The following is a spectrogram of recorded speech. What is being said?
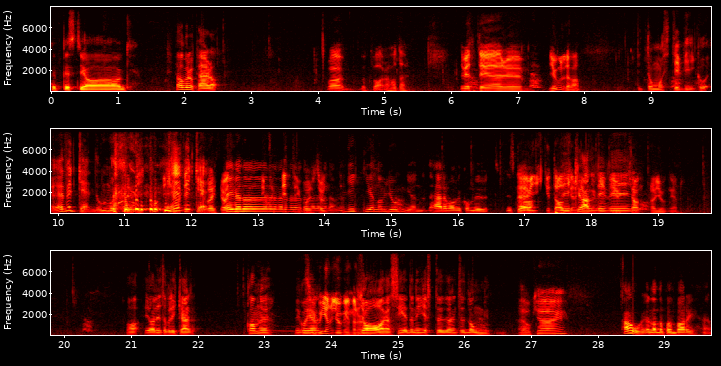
Typiskt jag. Jag går upp här då. Vad vad var det? Ja, där. Du vet, det är uh, djungel det va? Då måste vi gå över den. Då måste vi gå över den. Jag, Nej, jag, vänta, vänta, vänta, vänta, vänta, vänta, går vänta. Vi gick igenom djungeln. Det här är var vi kom ut. Vi ska... nej, vi gick inte alls Vi gick genom djungeln. aldrig utkanten av djungeln. Ja, jag litar på Rickard. Kom nu. Vi går Ska vi igenom. gå igenom djungeln menar Ja, jag ser. Den är jätte... Den är inte lång. du? Eh, Okej. Au, jag landade på en varg här.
